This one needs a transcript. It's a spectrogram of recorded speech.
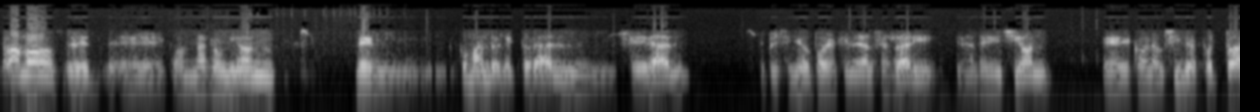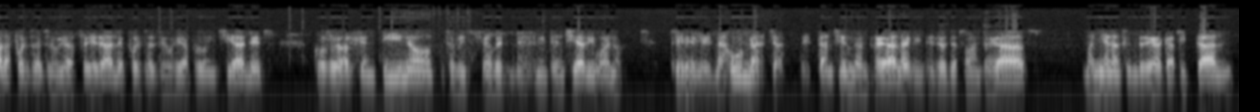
Vamos eh, con una reunión del Comando Electoral Federal, presidido por el general Ferrari, general de división, eh, con el auxilio de todas las fuerzas de seguridad federales, fuerzas de seguridad provinciales, Correo Argentino, Servicio Penitenciario, y bueno, eh, las urnas ya están siendo entregadas, las del interior ya son entregadas, mañana se entrega Capital,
